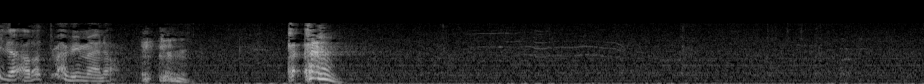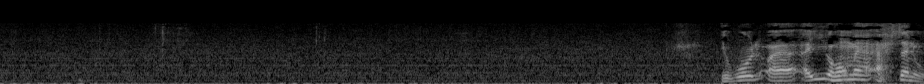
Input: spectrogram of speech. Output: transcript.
إذا أردت ما في مانع. يقول أيهما أحسن؟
